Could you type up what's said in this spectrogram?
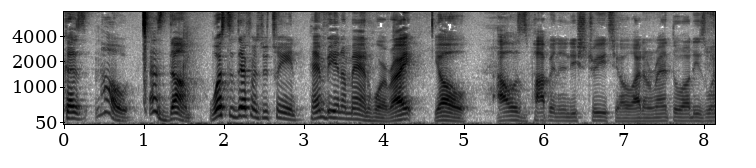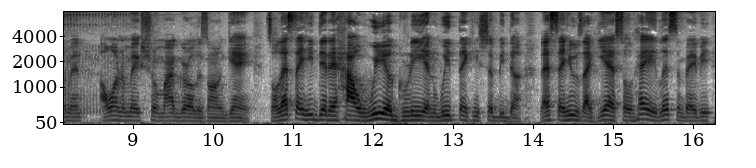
cuz no, that's dumb. What's the difference between him being a man whore, right? Yo, I was popping in these streets, yo. I done ran through all these women. I want to make sure my girl is on game. So let's say he did it how we agree and we think he should be done. Let's say he was like, yeah. So hey, listen, baby,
